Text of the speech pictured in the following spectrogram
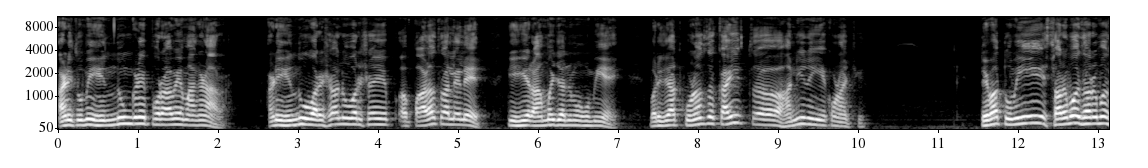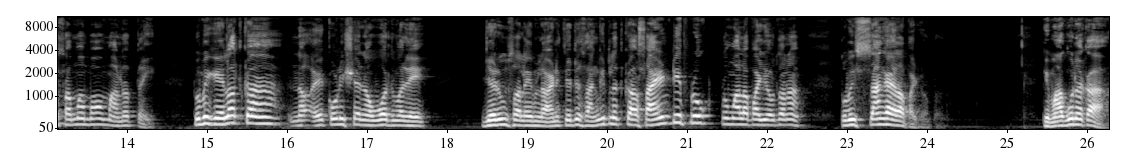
आणि तुम्ही हिंदूंकडे पुरावे मागणार. आणि हिंदू वर्षानुवर्ष हे पाळत आलेले आहेत की ही रामजन्मभूमी आहे. बरं त्यात कोणाचं काहीच हानी नाही आहे कोणाची. तेव्हा तुम्ही सर्व धर्म समभाव मानत नाही. तुम्ही गेलात का न एकोणीसशे नव्वदमध्ये जेरुसलेमला? आणि तिथे सांगितलं का सायंटिफिक प्रूफ तुम्हाला पाहिजे होता ना? तुम्ही सांगायला पाहिजे होतं. की मागू नका.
